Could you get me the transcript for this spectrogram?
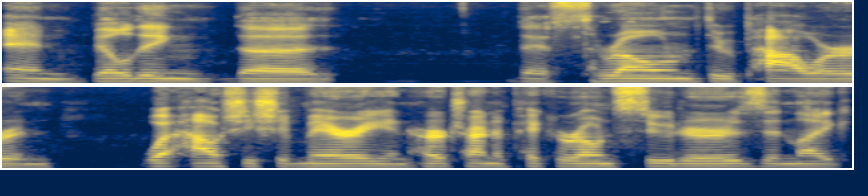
and building the the throne through power and what how she should marry, and her trying to pick her own suitors, and like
